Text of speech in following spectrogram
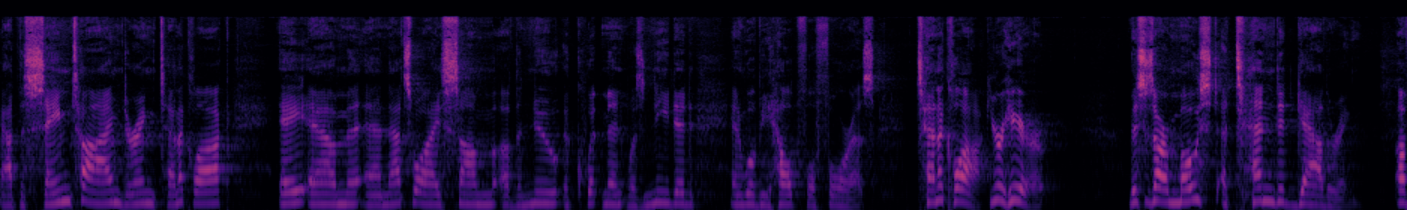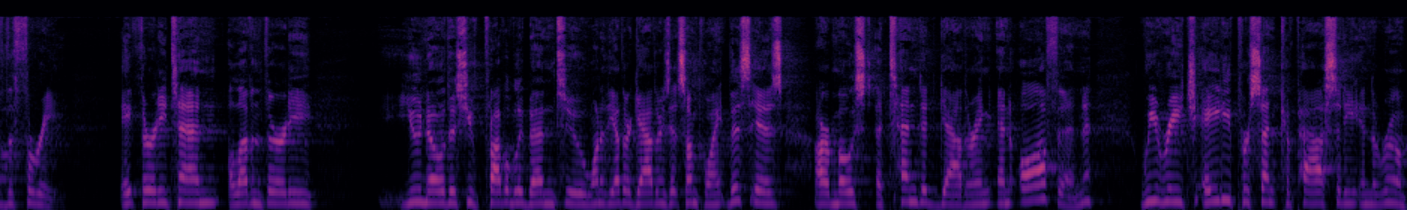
at the same time during 10 o'clock a.m., and that's why some of the new equipment was needed and will be helpful for us. 10 o'clock, you're here. This is our most attended gathering of the three 8.30 10 11.30 you know this you've probably been to one of the other gatherings at some point this is our most attended gathering and often we reach 80% capacity in the room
